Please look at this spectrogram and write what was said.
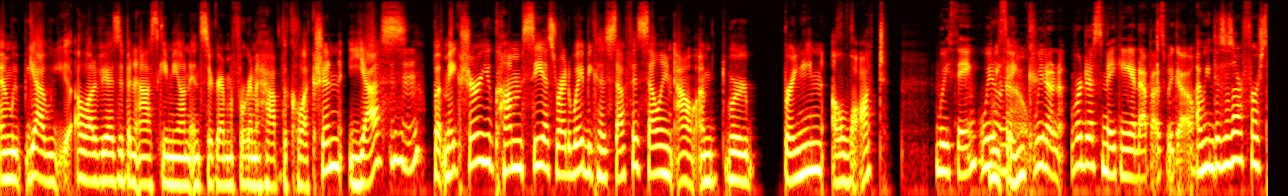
and we yeah, we, a lot of you guys have been asking me on Instagram if we're gonna have the collection. Yes, Mm-hmm. but make sure you come see us right away because stuff is selling out. I'm we're bringing a lot. We think. We We don't know. We don't know. We're just making it up as we go. I mean, this is our first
